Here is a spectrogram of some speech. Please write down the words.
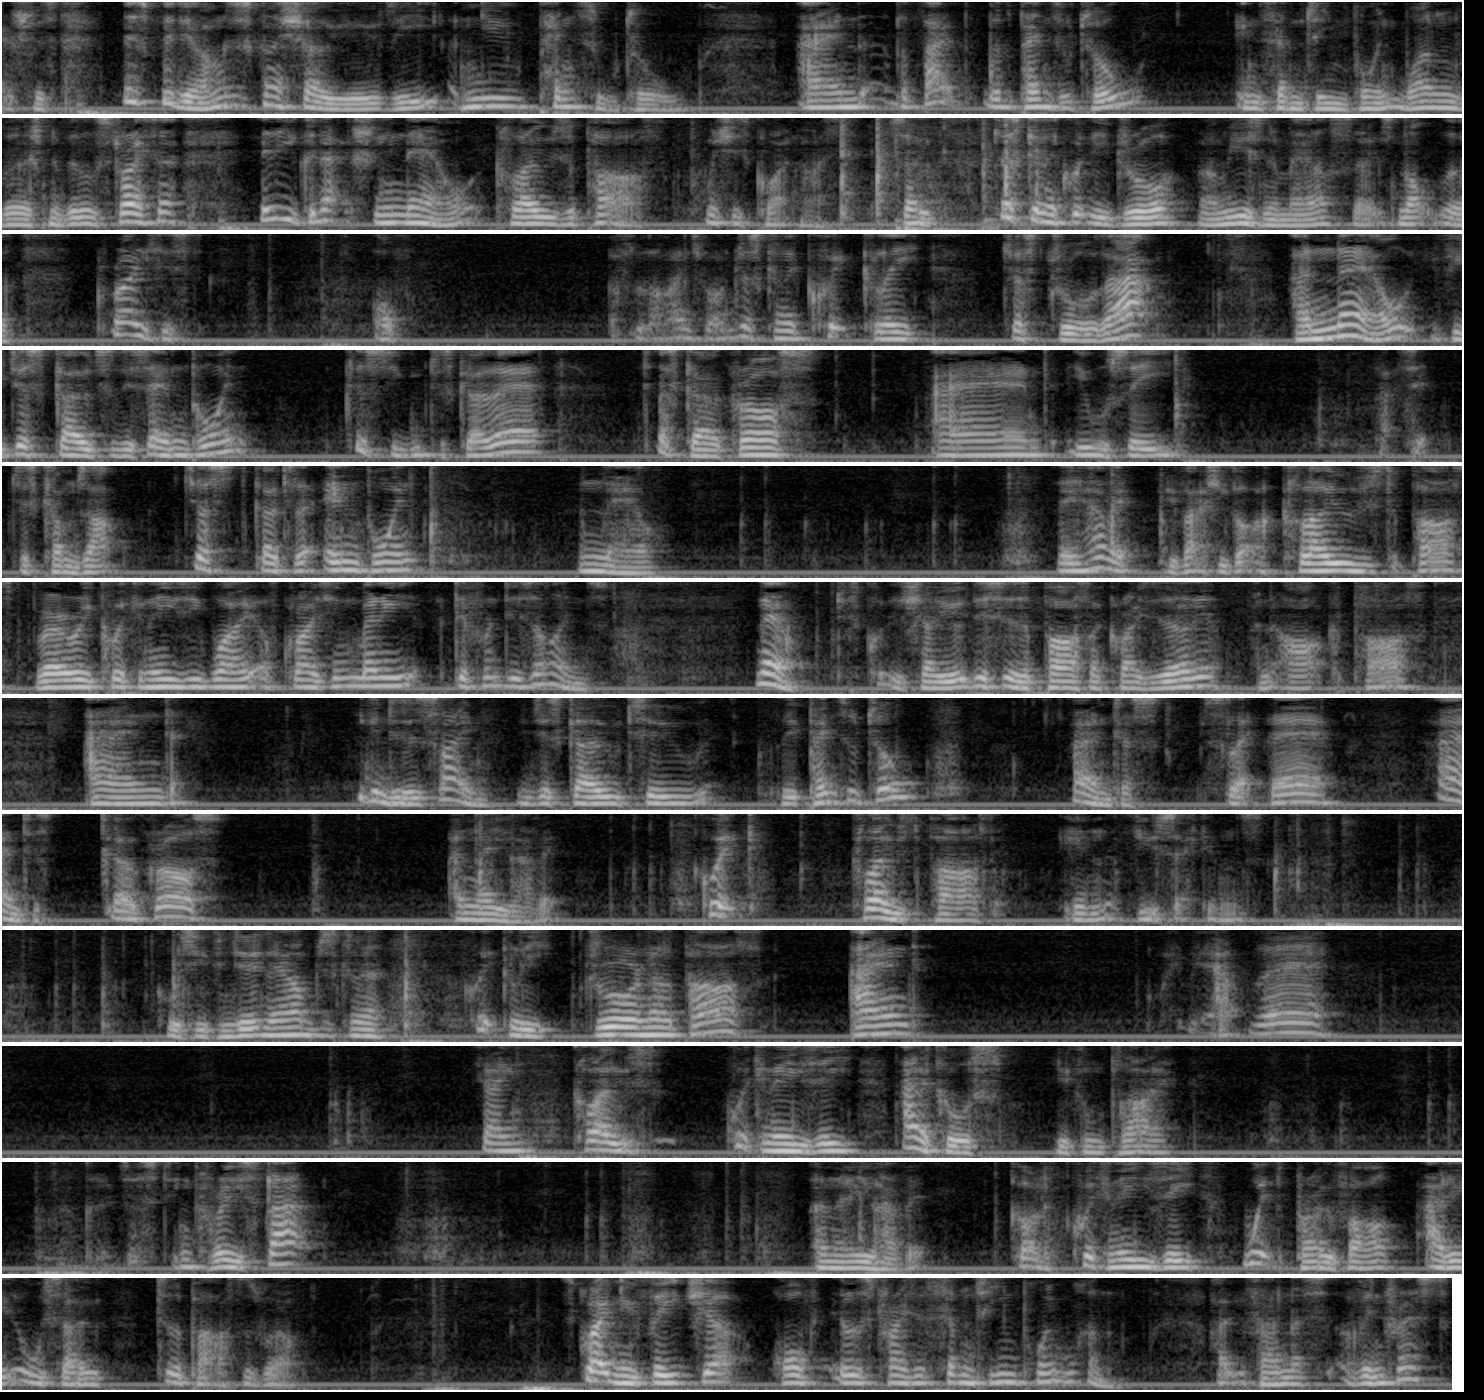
In this video I'm just going to show you the new pencil tool. And the fact with the pencil tool in 17.1 version of Illustrator that you can actually now close a path which is quite nice. So just going to quickly draw, I'm using a mouse so it's not the greatest of, of lines but I'm just going to quickly just draw that. And now if you just go to this end point just you can just go there just go across and you will see that's it just comes up just go to the end point and now there you have it. You've actually got a closed path. Very quick and easy way of creating many different designs. Now just quickly show you this is a path I created earlier an arc path and you can do the same. You just go to the pencil tool and just select there and just go across and there you have it. Quick closed path in a few seconds course you can do it now. I'm just going to quickly draw another path and maybe out there. Again, close, quick and easy. And of course you can apply. I'm going to just increase that. And there you have it. Got a quick and easy width profile added also to the path as well. It's a great new feature of Illustrator 17.1. Hope you found this of interest.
